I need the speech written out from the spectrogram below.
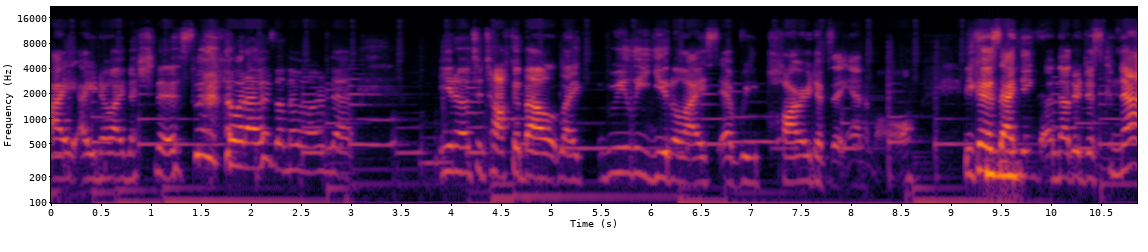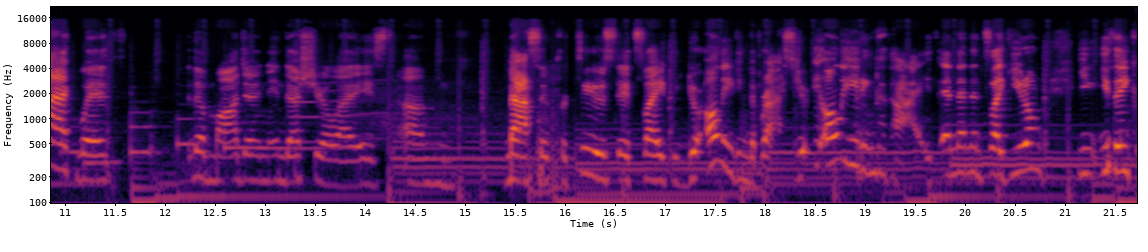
i i know i mentioned this when i was on the farm that you know to talk about like really utilize every part of the animal because mm-hmm. i think another disconnect with the modern industrialized um massive produced it's like you're only eating the breast you're only eating the thighs and then it's like you don't you, you think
